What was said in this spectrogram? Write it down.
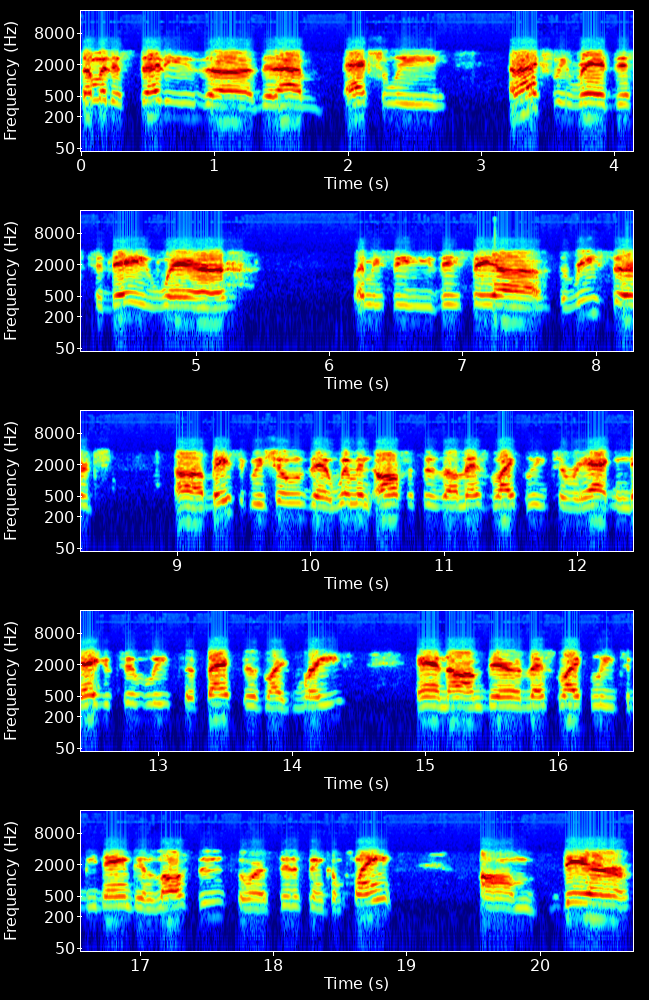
some of the studies uh, that I've actually, I've actually read this today, where, let me see, they say uh, the research uh, basically shows that women officers are less likely to react negatively to factors like race and um, they're less likely to be named in lawsuits or citizen complaints. Um, they're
